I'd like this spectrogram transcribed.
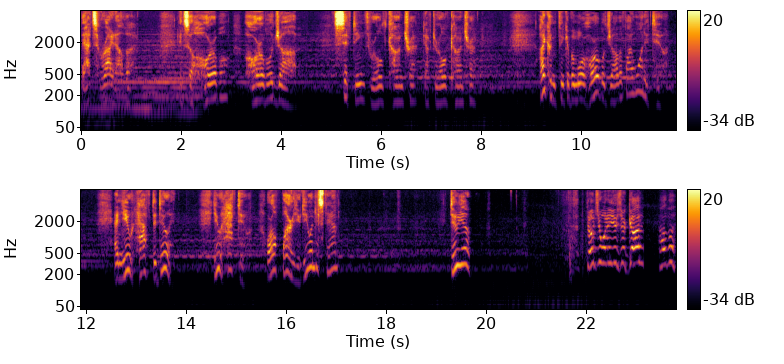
That's right, Alva. It's a horrible, horrible job. Sifting through old contract after old contract. I couldn't think of a more horrible job if I wanted to. And you have to do it. You have to, or I'll fire you. Do you understand? Do you? Don't you want to use your gun, Alva?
